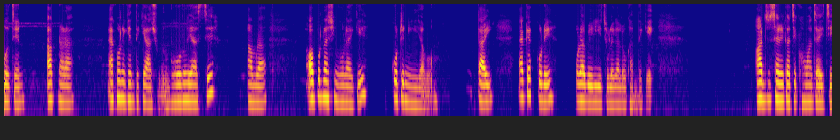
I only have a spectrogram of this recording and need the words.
বলছেন, আপনারা এখন এখান থেকে আসুন, ভোর হয়ে আসছে আমরা অপর্ণা সিংহ রায়কে কোর্টে নিয়ে যাব। তাই এক এক করে ওরা বেরিয়ে চলে গেল ওখান থেকে। আর্য স্যারের কাছে ক্ষমা চাইছে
